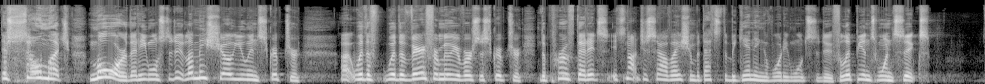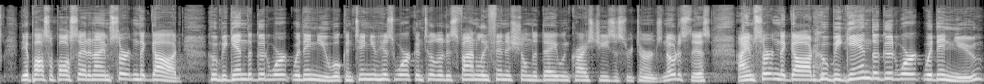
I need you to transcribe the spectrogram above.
There's so much more that He wants to do. Let me show you in Scripture. Uh, with, a, with a very familiar verse of scripture, the proof that it's, it's not just salvation, but that's the beginning of what he wants to do. Philippians 1 6 the Apostle Paul said, And I am certain that God, who began the good work within you, will continue his work until it is finally finished on the day when Christ Jesus returns. Notice this I am certain that God, who began the good work within you,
